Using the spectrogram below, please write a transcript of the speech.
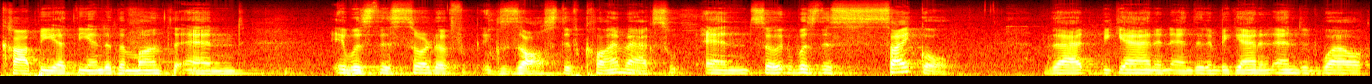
copy at the end of the month, and it was this sort of exhaustive climax. And so it was this cycle that began and ended and began and ended. While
